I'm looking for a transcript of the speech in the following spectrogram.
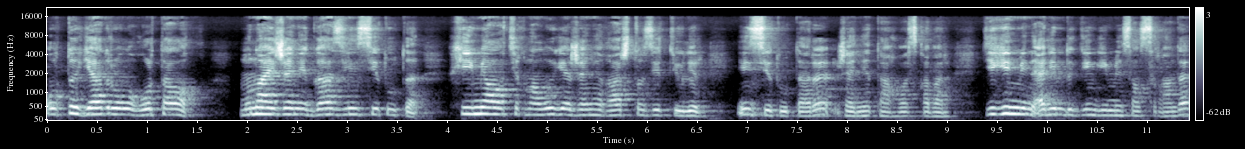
ұлттық ядролық орталық мұнай және газ институты химиялық технология және ғарыштық зерттеулер институттары және тағы басқа бар. Дегенмен әлемдік деңгеймен салыстырғанда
